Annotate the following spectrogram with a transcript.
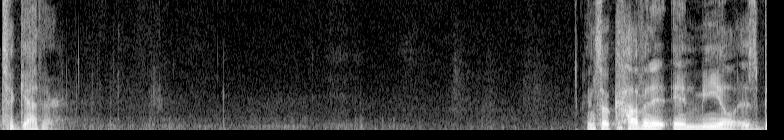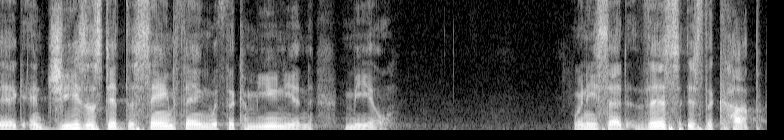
together. And so, covenant and meal is big. And Jesus did the same thing with the communion meal when he said, This is the cup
